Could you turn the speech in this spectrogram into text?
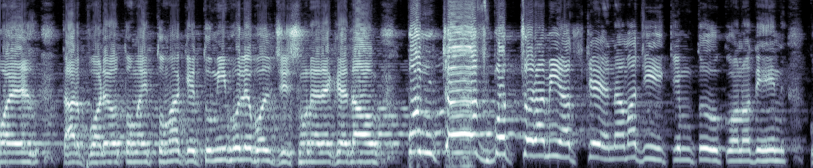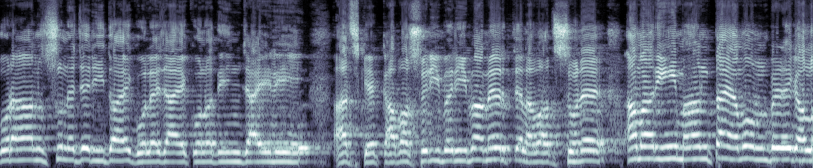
বয়স। তারপরেও তোমায়, তোমাকে তুমি বলে বলছি, শুনে রেখে দাও। পঞ্চাশ বছর আমি আজকে নামাজি, কিন্তু কোনোদিন কোরআন শুনে যে হৃদয় গলে যায়, কোনোদিন যায়নি। আজকে কাবা শরীফের ইমামের তেলাবাদ শুনে আমার ইমানটা এমন বেড়ে গেল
